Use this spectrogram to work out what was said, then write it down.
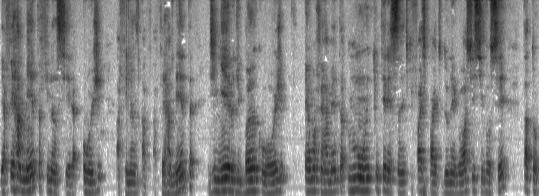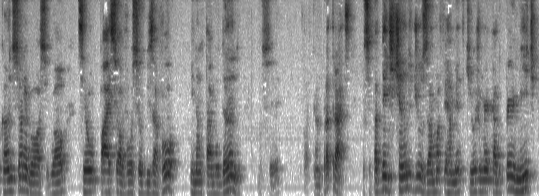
E a ferramenta financeira hoje, a, finan a, a ferramenta dinheiro de banco hoje, é uma ferramenta muito interessante que faz parte do negócio. E se você está tocando seu negócio igual seu pai, seu avô, seu bisavô, e não está mudando, você está ficando para trás. Você está deixando de usar uma ferramenta que hoje o mercado permite.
